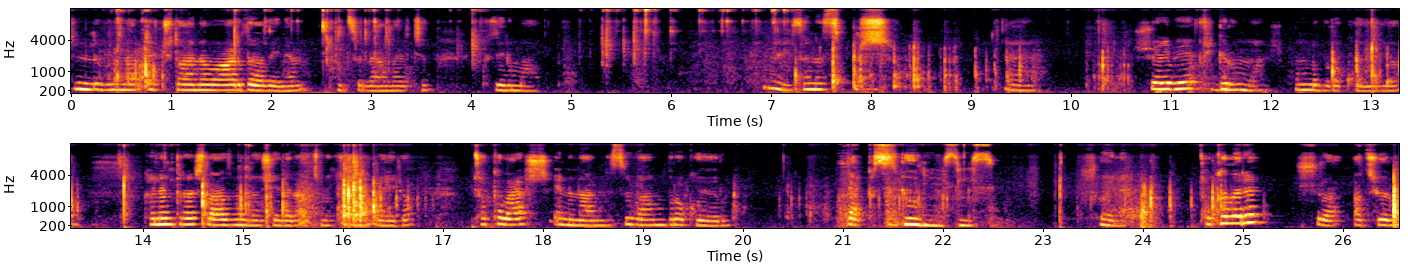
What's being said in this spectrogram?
Şimdi bundan üç tane vardı benim hatırlayanlar için. Kuzenim aldı. Neyse nasipmiş. Ee, şöyle bir figürüm var. Onu da buraya koyacağım. Kalem tıraş lazım oluyor şeyleri açmak için ayrı. Tokalar en önemlisi. Ben buraya koyuyorum. Bir dakika siz görmüyorsunuz. Şöyle. Tokaları şura atıyorum.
